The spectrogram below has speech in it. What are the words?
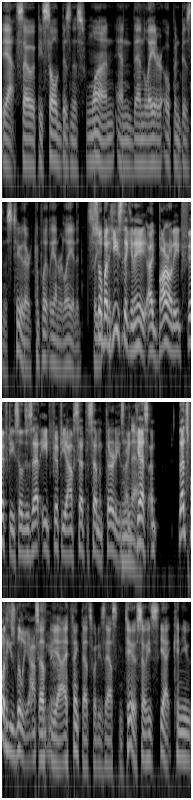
Yeah. So if he sold business one and then later opened business two, they're completely unrelated. So, you- but he's thinking, hey, I borrowed eight fifty. So does that eight fifty offset the seven thirties? I No. guess I'm, that's what he's really asking. That, yeah, I think that's what he's asking too. So he's yeah. Can you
